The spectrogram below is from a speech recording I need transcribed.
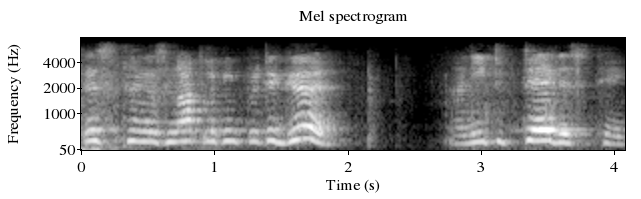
this thing is not looking pretty good. I need to tear this thing.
